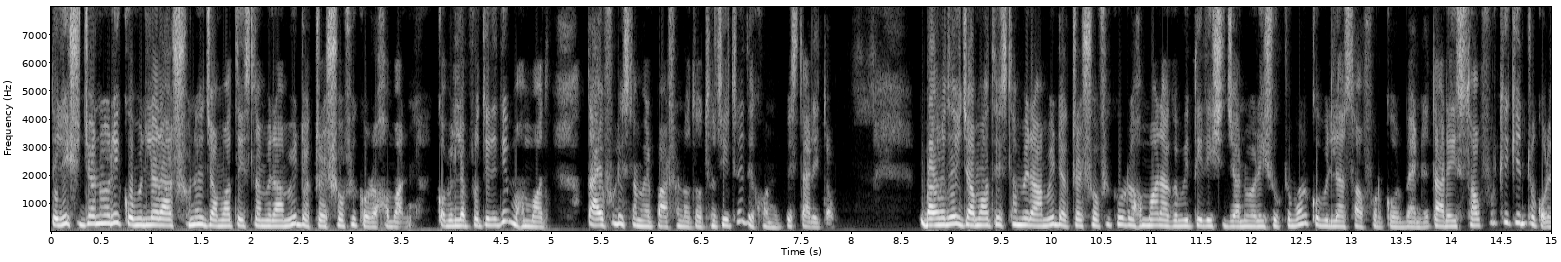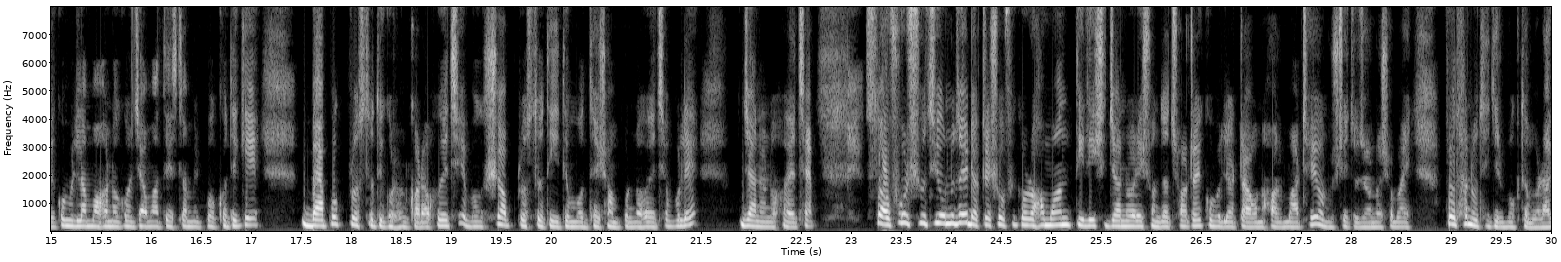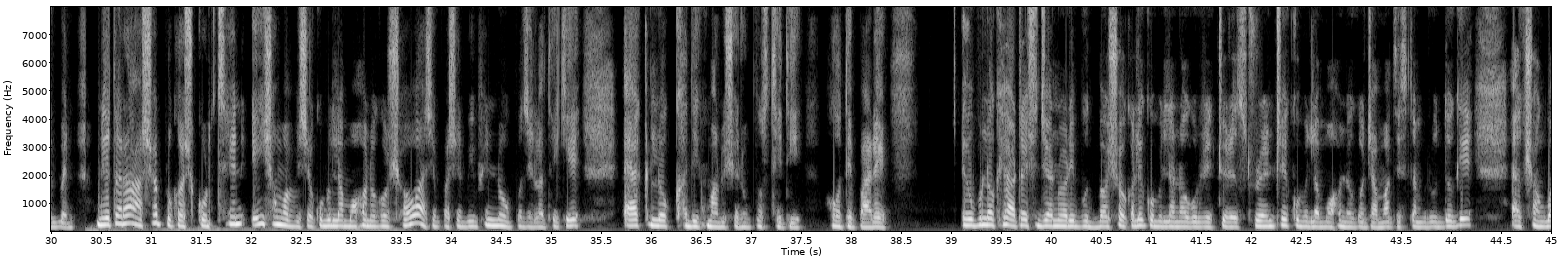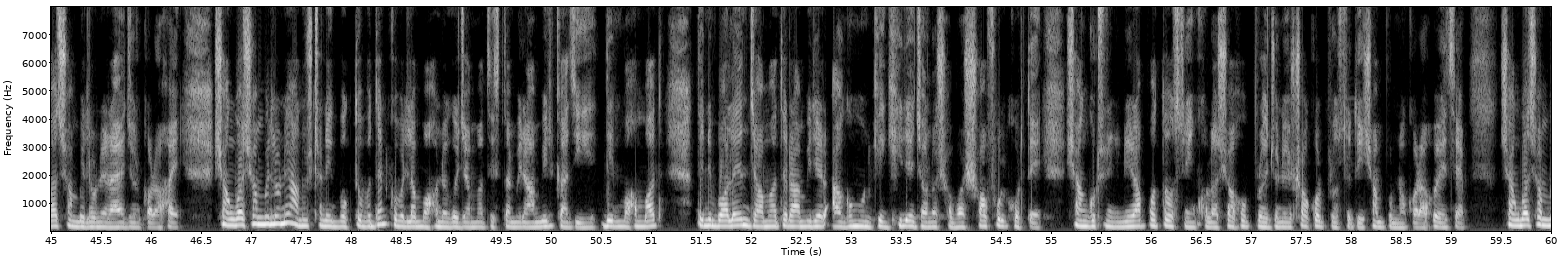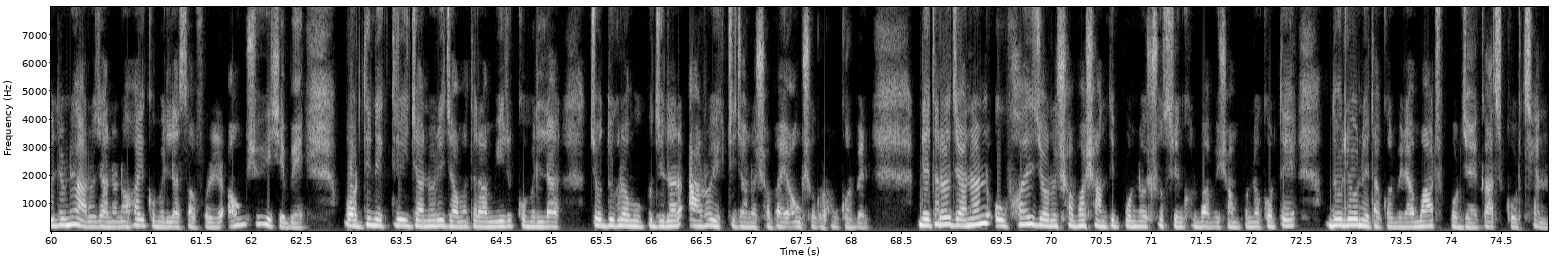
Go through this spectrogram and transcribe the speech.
তিরিশ জানুয়ারি কুমিল্লার আসনে জামাতে ইসলামের আমির ডক্টর শফিকুর রহমান। কুমিল্লা প্রতিনিধি মোহাম্মদ তাইফুল ইসলামের পাঠানো তথ্যচিত্রে দেখুন বিস্তারিত। বাংলাদেশ জামাত ইসলামের আমির ডক্টর শফিকুর রহমান আগামী তিরিশ জানুয়ারি শুক্রবার কুমিল্লা সফর করবেন। তার এই সফরকে কেন্দ্র করে কুমিল্লা মহানগর জামাত ইসলামের পক্ষ থেকে ব্যাপক প্রস্তুতি গ্রহণ করা হয়েছে এবং সব প্রস্তুতি ইতিমধ্যে সম্পন্ন হয়েছে বলে জানানো হয়েছে। সফর সূচি অনুযায়ী ডক্টর শফিকুর রহমান তিরিশ জানুয়ারি সন্ধ্যা ছটায় কুমিল্লা টাউন হল মাঠে অনুষ্ঠিত জনসভায় প্রধান অতিথির বক্তব্য রাখবেন। নেতারা আশা প্রকাশ করছেন এই সমাবেশে কুমিল্লা মহানগর সহ আশেপাশের বিভিন্ন উপজেলা থেকে এক লক্ষাধিক মানুষের উপস্থিতি হতে পারে। এ উপলক্ষে আঠাশ জানুয়ারি বুধবার সকালে কুমিল্লা নগরের একটি রেস্টুরেন্টে কুমিল্লা মহানগর জামাত ইসলামের উদ্যোগে এক সংবাদ সম্মেলনের আয়োজন করা হয়। সংবাদ সম্মেলনে আনুষ্ঠানিক বক্তব্য দেন কুমিল্লা মহানগর জামাত ইসলামের আমির কাজী দিন মোহাম্মদ। তিনি বলেন, জামাতের আমিরের আগমনকে ঘিরে জনসভা সফল করতে সাংগঠনিক নিরাপত্তা ও শৃঙ্খলা সহ প্রয়োজনীয় সকল প্রস্তুতি সম্পূর্ণ করা হয়েছে। সংবাদ সম্মেলনে আরও জানানো হয়, কুমিল্লা সফরের অংশ হিসেবে পরদিন একত্রিশ জানুয়ারি জামাতের আমির কুমিল্লা চৌদ্দগ্রাম উপজেলার আরও একটি জনসভায় অংশগ্রহণ করবেন। নেতারা জানান উভয় জনসভা শান্তিপূর্ণ সুশৃঙ্খলভাবে সম্পন্ন করতে দলীয় নেতাকর্মীরা মাঠ পর্যায়ে কাজ করছেন।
